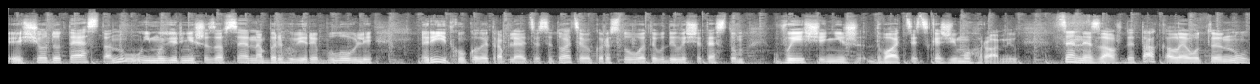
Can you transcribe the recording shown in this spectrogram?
Е, Щодо теста, ну ймовірніше за все, на береговій риболовлі рідко, коли трапляється ситуація, використовувати водилище тестом вище, ніж 20, скажімо, грамів. Це не завжди так, але от е, ну.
